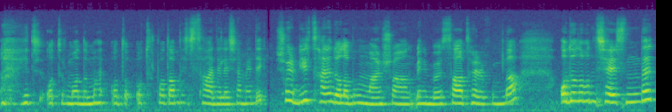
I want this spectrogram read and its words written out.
hiç oturma odama, oda, oturma odamda hiç sadeleşemedik. Şöyle bir tane dolabım var şu an benim böyle sağ tarafımda. O dolabın içerisinde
